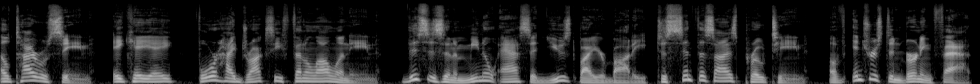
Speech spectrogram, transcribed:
L-tyrosine, aka 4-hydroxyphenylalanine. This is an amino acid used by your body to synthesize protein. Of interest in burning fat,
